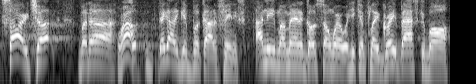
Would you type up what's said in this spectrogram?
Sorry, Chuck, but uh, wow. they got to get Book out of Phoenix. I need my man to go somewhere where he can play great basketball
